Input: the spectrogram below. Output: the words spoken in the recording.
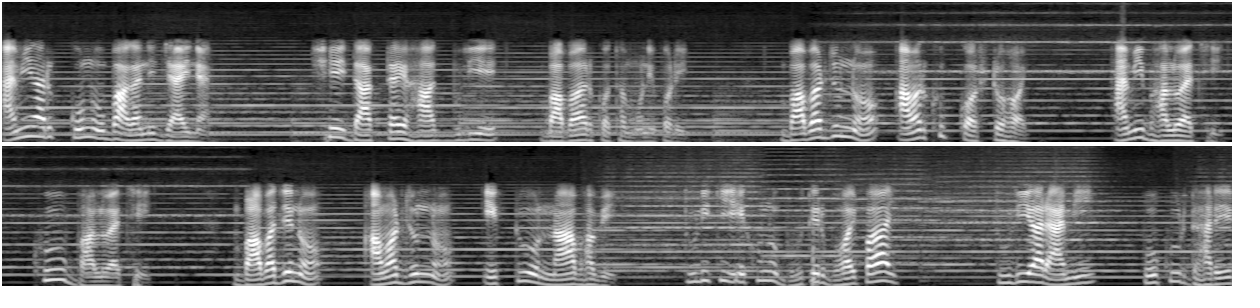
আমি আর কোনো বাগানে যাই না। সেই দাগটায় হাত বুলিয়ে বাবার কথা মনে পড়ে। বাবার জন্য আমার খুব কষ্ট হয়। আমি ভালো আছি, খুব ভালো আছি। বাবা যেন আমার জন্য একটুও না ভাবে। তুলি কি এখনও ভূতের ভয় পায়? তুলি আর আমি পুকুর ধারের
